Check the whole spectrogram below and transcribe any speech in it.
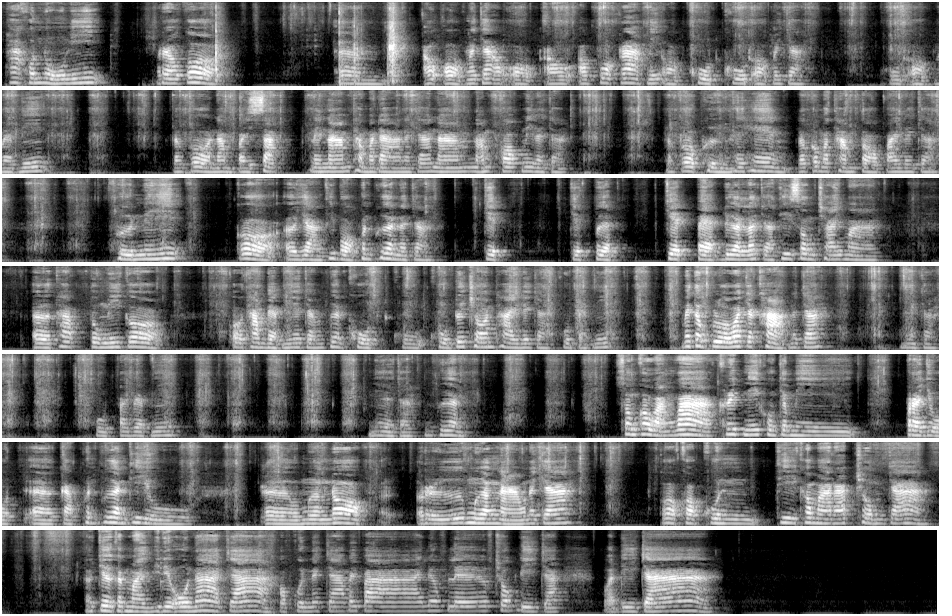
ผ้าขนหนูนี้ เราก็เอ่มเอาออกนะจ๊ะเอาออกเอาเอาพวกรากนี้ออกขูดขูดออกเลยจ้ะขูดออกแบบนี้ แล้วก็นำไปซักในน้ำธรรมดานะจ๊ะน้ำน้ำก๊อกนี่แหละจ้ะแล้วก็ผึ่งให้แห้ง แล้วก็มาทำต่อไปเลยจ้ะผืนนี้ ก็เอออย่างที่บอกเพื่อนๆนะจ๊ะเจ็ดเจ็ดเปิดเจ็ดแปดเดือนแล้วจ้ะที่ส้มใช้มาเออถ้าตรงนี้ก็ก็ทำแบบนี้จ้ะเพื่อนๆขูดขูดขูดด้วยช้อนไทยเลยจ้ะขูดแบบนี้ ไม่ต้องกลัวว่าจะขาดนะจ๊ะนี่จ้ะขูดไปแบบนี้เนี่ยจ้ะเพื่อนๆส้มก็หวังว่าคลิปนี้คงจะมีประโยชน์เอ่อกับเพื่อนๆที่อยู่เอ่อเมืองนอก หรือเมืองหนาวนะจ๊ะ ก็ขอบคุณที่เข้ามารับชมจ้า แล้วเจอกันใหม่วิดีโอหน้าจ้า ขอบคุณนะจ้า บ๊ายบาย เลิฟเลิฟโชคดีจ้าสวัสดีจ้า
